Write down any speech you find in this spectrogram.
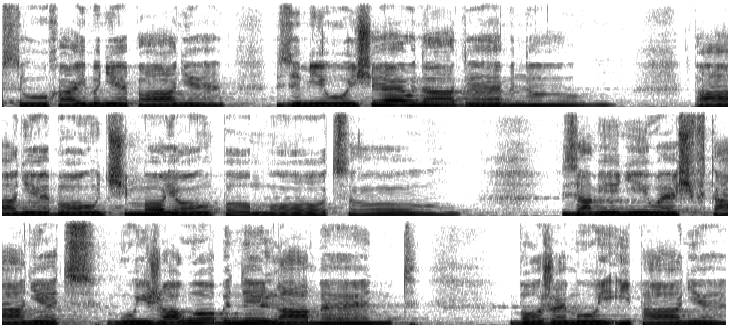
Wysłuchaj mnie, Panie, zmiłuj się nade mną. Panie, bądź moją pomocą. Zamieniłeś w taniec mój żałobny lament. Boże mój i Panie,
